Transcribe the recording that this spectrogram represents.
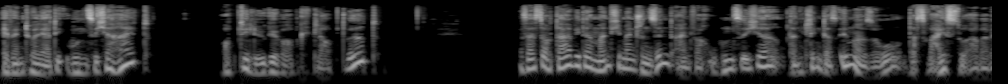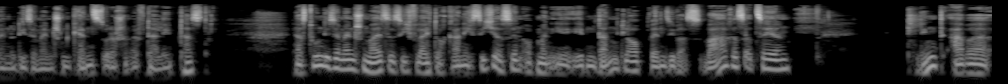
Eventuell ja die Unsicherheit? Ob die Lüge überhaupt geglaubt wird? Das heißt auch da wieder, manche Menschen sind einfach unsicher, dann klingt das immer so, das weißt du aber, wenn du diese Menschen kennst oder schon öfter erlebt hast. Das tun diese Menschen, weil sie sich vielleicht auch gar nicht sicher sind, ob man ihr eben dann glaubt, wenn sie was Wahres erzählen. Klingt aber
